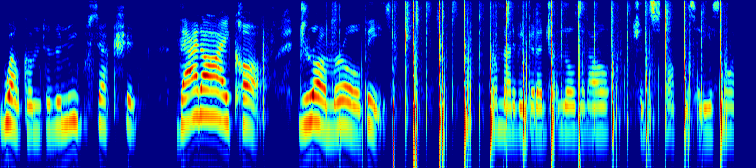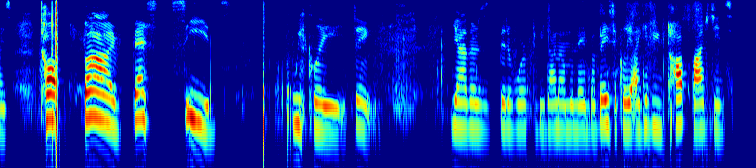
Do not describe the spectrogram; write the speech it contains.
Welcome to the news section that I call drum roll please. I'm not even good at drum rolls at all should stop this hideous noise. Top five best seeds weekly thing. Yeah, there's a bit of work to be done on the name, but basically, I give you top five seeds,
